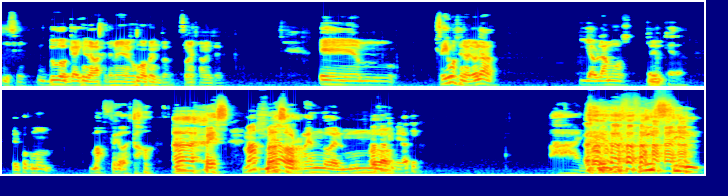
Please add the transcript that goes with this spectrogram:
Y sí. Dudo que alguien la vaya a tener en algún momento, honestamente. Em, Seguimos en Alola y hablamos ¿Qué del el Pokémon más feo de todos. Ah, pez más feo. más horrendo del mundo. Más feo que Mirotic. Qué difícil.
